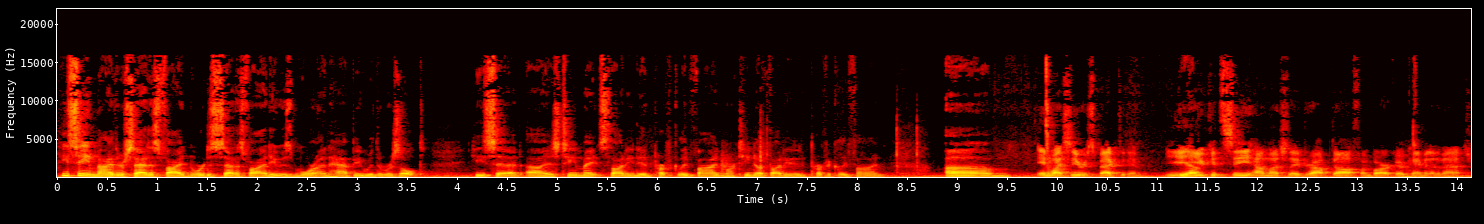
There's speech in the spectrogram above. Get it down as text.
he seemed neither satisfied nor dissatisfied. He was more unhappy with the result. He said uh, his teammates thought he did perfectly fine. Martino thought he did perfectly fine. Um, NYC respected him. You, Yeah. you could see how much they dropped off when Barco came into the match.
